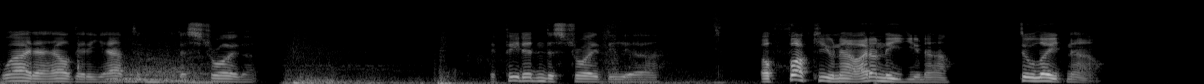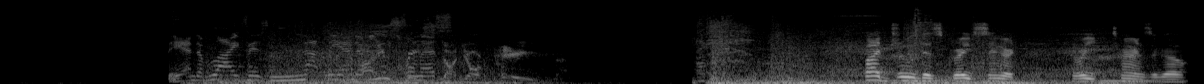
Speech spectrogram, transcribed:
Why the hell did he have to destroy that? If he didn't destroy the, uh... Oh, fuck you now. I don't need you now. Too late now. The end of life is not the end of usefulness. If I drew this Grave Singer three turns ago,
